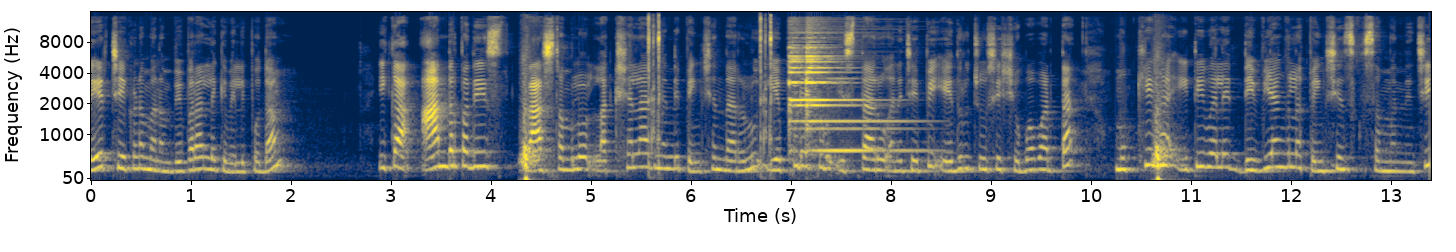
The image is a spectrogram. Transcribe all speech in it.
లేట్ చేయకుండా మనం వివరాల్లోకి వెళ్ళిపోదాం. ఇక ఆంధ్రప్రదేశ్ రాష్ట్రంలో లక్షలాది మంది పెన్షన్దారులు ఎప్పుడెప్పుడు ఇస్తారు అని చెప్పి ఎదురు చూసే శుభవార్త ముఖ్యంగా ఇటీవలే దివ్యాంగుల పెన్షన్స్కు సంబంధించి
